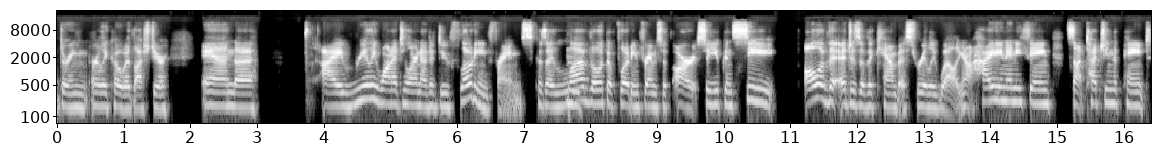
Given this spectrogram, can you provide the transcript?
during early COVID last year. And uh, I really wanted to learn how to do floating frames because I hmm. love mm. the look of floating frames with art. So you can see all of the edges of the canvas really well. You're not hiding anything, it's not touching the paint.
